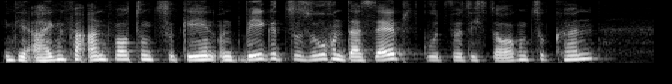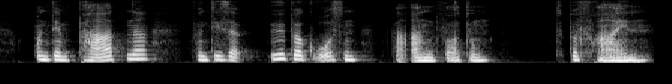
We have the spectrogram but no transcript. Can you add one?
In die Eigenverantwortung zu gehen und Wege zu suchen, da selbst gut für sich sorgen zu können und den Partner von dieser übergroßen Verantwortung zu befreien.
